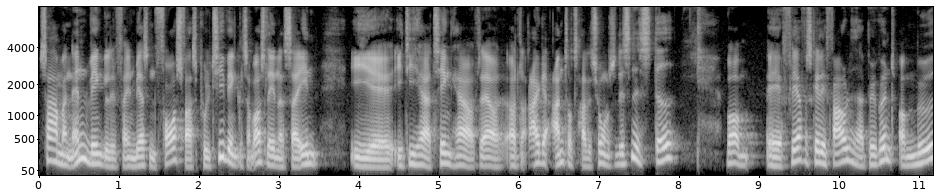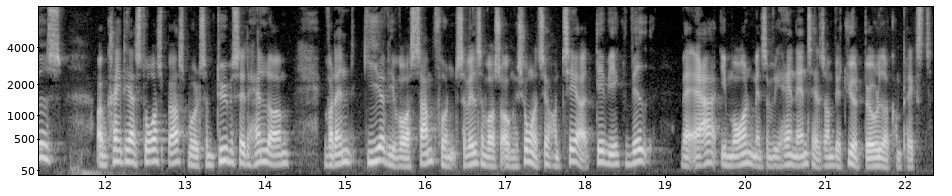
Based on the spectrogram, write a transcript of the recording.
så har man en anden vinkel, fra en mere sådan forsvarspolitivinkel, som også læner sig ind i, øh, i de her ting her, og, der, og en række andre traditioner. Så det er sådan et sted, hvor øh, flere forskellige fagligheder er begyndt at mødes omkring det her store spørgsmål, som dybest set handler om, hvordan giver vi vores samfund, såvel som vores organisationer, til at håndtere det, vi ikke ved, hvad er i morgen, men som vi kan have en antagelse om, bliver dyrt, bøvlet og komplekst.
